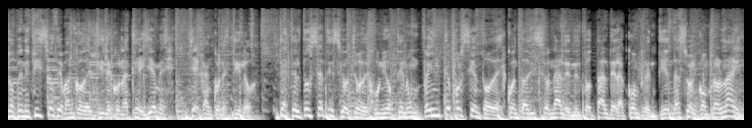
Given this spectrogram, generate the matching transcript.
Los beneficios de Banco de Chile con HM llegan con estilo. Desde el 12 al 18 de junio obtén un 20% de descuento adicional en el total de la compra en tiendas o en compra online,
